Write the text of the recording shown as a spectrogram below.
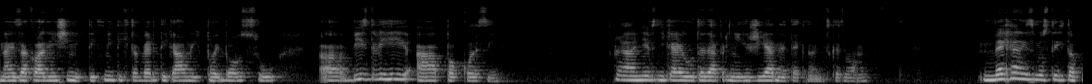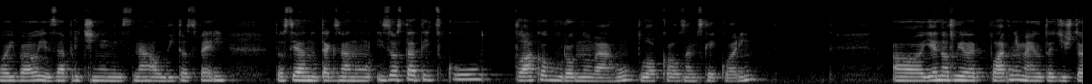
najzákladnejšími typmi týchto vertikálnych pohybov sú uh, výzdvihy a poklesy. A nevznikajú teda pri nich žiadne tektonické zlomy. Mechanizmus týchto pohybov je zapričinený snahou litosféry dosiahnuť tzv. izostatickú tlakovú rovnováhu blokov zemskej kory. Uh, jednotlivé platne majú totižto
